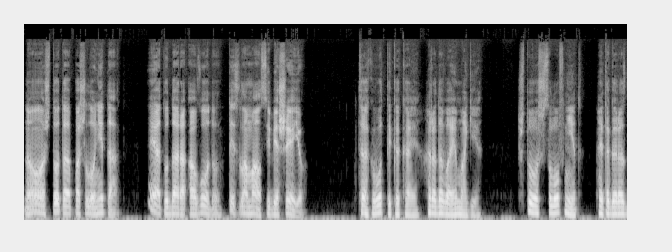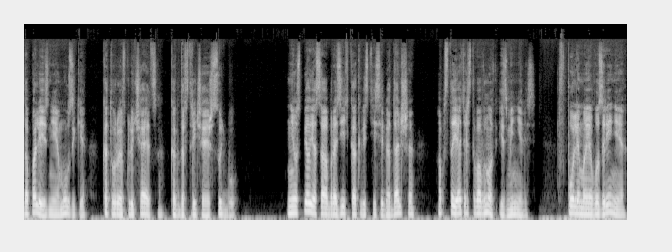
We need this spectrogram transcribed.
«Но что-то пошло не так, и от удара о воду ты сломал себе шею». «Так вот ты какая, родовая магия. Что ж, слов нет, это гораздо полезнее музыки, которая включается, когда встречаешь судьбу. Не успел я сообразить, как вести себя дальше, обстоятельства вновь изменились. В поле моего зрения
